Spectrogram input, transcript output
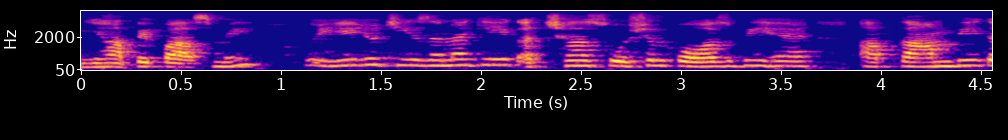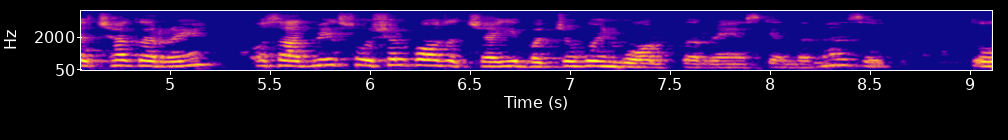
यहाँ पे पास में। तो ये जो चीज़ है ना कि एक अच्छा सोशल कॉज भी है, आप काम भी एक अच्छा कर रहे हैं और साथ में एक सोशल कॉज अच्छा है ये बच्चों को इन्वॉल्व कर रहे हैं इसके अंदर ना ऐसे। तो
